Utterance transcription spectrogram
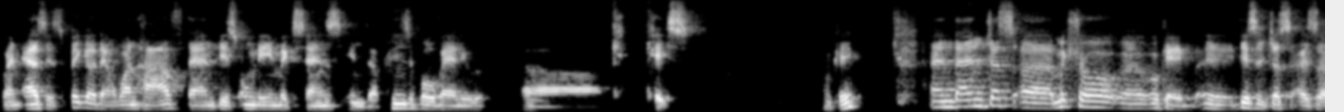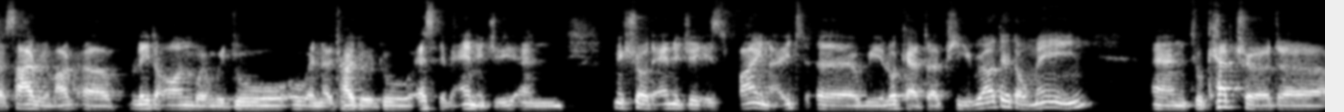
When s is bigger than one half, then this only makes sense in the principal value uh, case. Okay. And then just uh, make sure, uh, okay, uh, this is just as a side remark. Uh, later on, when we do, when I try to do estimate energy and make sure the energy is finite, uh, we look at the periodic domain and to capture the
